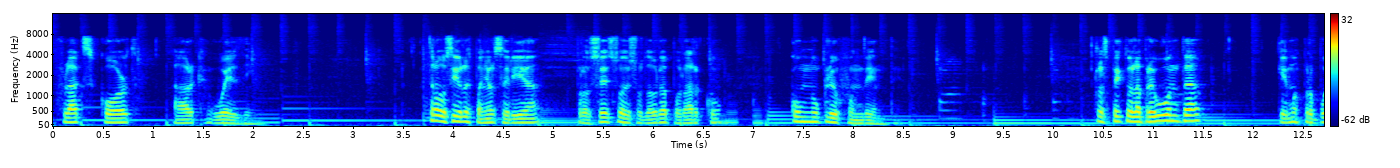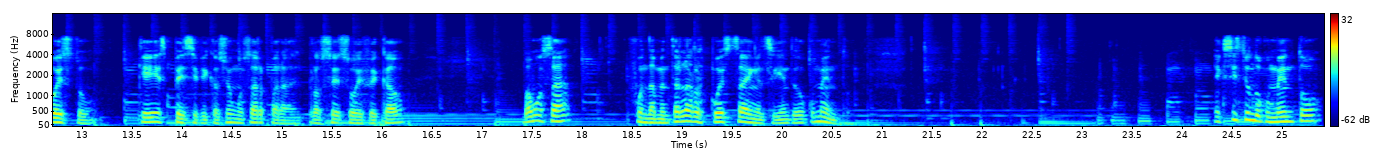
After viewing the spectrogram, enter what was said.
Flax Cord Arc Welding. Traducido al español sería proceso de soldadura por arco con núcleo fundente. Respecto a la pregunta que hemos propuesto, ¿qué especificación usar para el proceso FKO? Vamos a fundamentar la respuesta en el siguiente documento. Existe un documento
